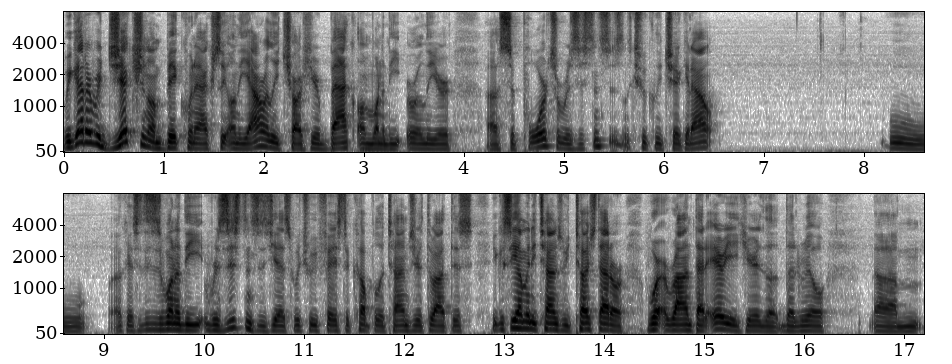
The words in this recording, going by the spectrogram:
We got a rejection on Bitcoin actually on the hourly chart here, back on one of the earlier uh, supports or resistances. Let's quickly check it out. Ooh, okay, so this is one of the resistances, yes, which we faced a couple of times here throughout this. You can see how many times we touched that or we're around that area here, the, the real um,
